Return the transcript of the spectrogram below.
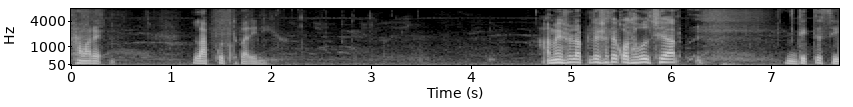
খামারে লাভ করতে পারিনি। আমি আসলে আপনাদের সাথে কথা বলছি আর দেখতেছি,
